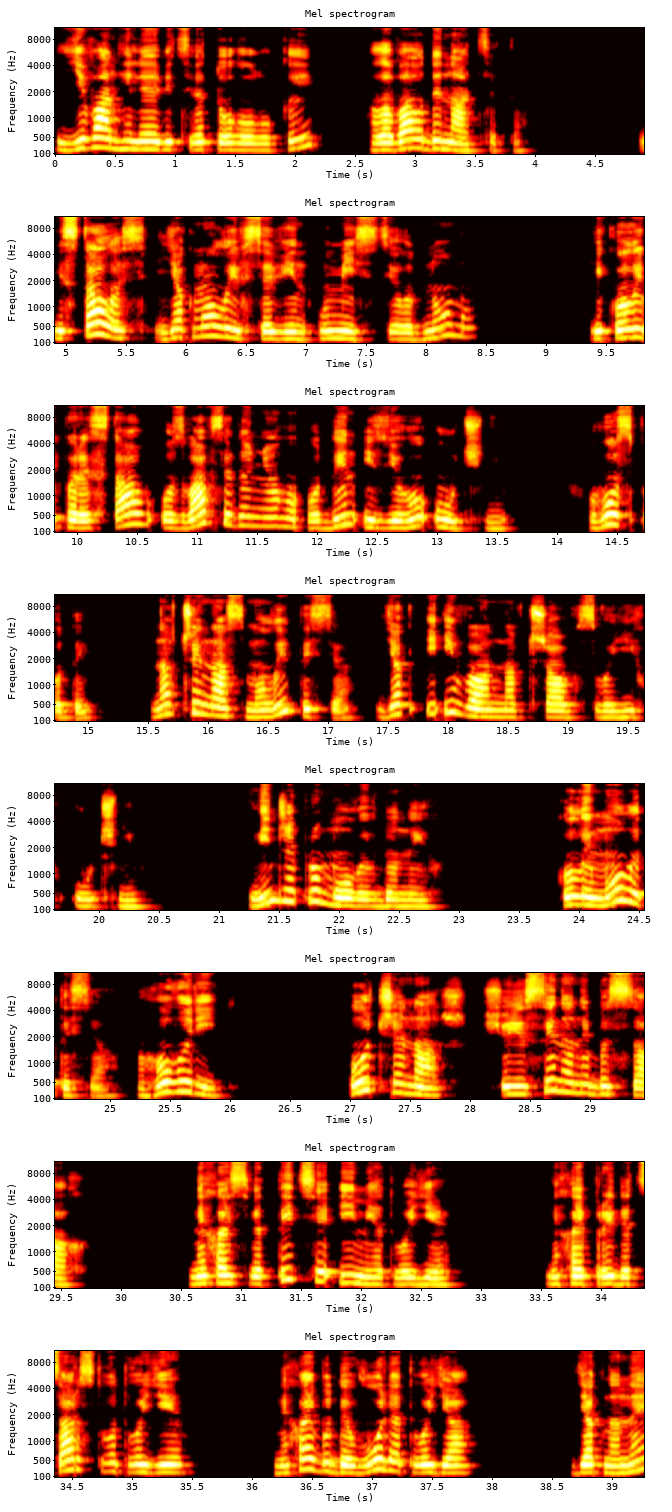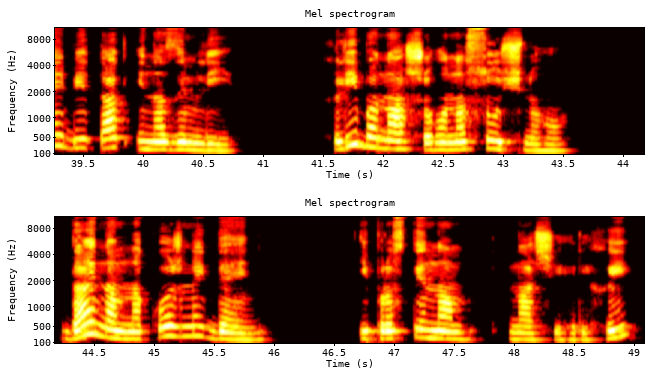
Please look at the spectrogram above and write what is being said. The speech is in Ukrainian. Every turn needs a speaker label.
Speaker 1: Євангелія від Святого Луки, глава 11. І сталося, як молився він у місці одному, і коли перестав, озвався до нього один із його учнів. Господи, навчи нас молитися, як і Іван навчав своїх учнів. Він же промовив до них. Коли молитеся, говоріть, Отче наш, що єси на небесах, нехай святиться ім'я Твоє, нехай прийде царство Твоє, нехай буде воля Твоя, як на небі, так і на землі. Хліба нашого насущного, дай нам на кожний день і прости нам наші гріхи,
